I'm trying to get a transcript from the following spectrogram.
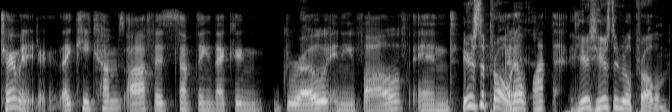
Terminator. Like he comes off as something that can grow and evolve. And here's the problem. I don't want that. Here's here's the real problem.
